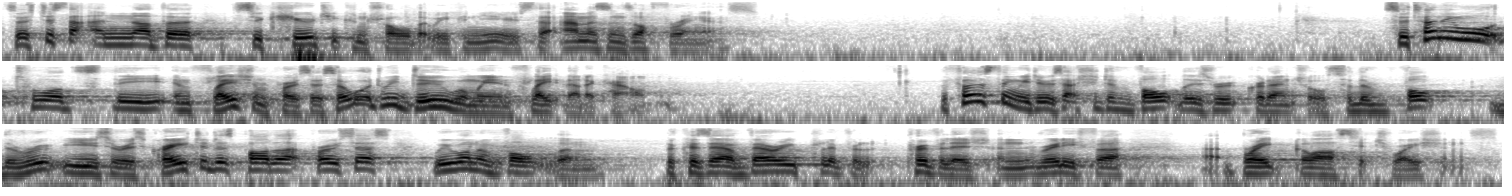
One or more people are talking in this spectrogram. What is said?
So it's just that another security control that we can use that Amazon's offering us. So turning more towards the inflation process, so what do we do when we inflate that account? The first thing we do is actually to vault those root credentials. So the, vault, the root user is created as part of that process. We want to vault them because they are very privileged and really for uh, break glass situations.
